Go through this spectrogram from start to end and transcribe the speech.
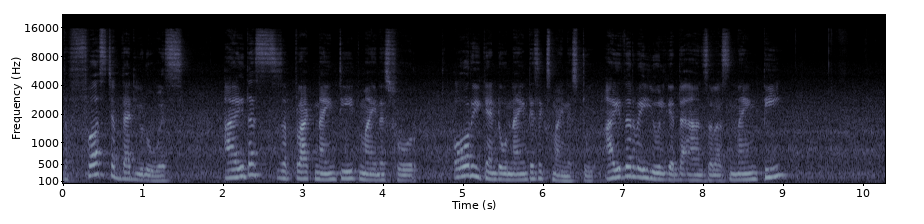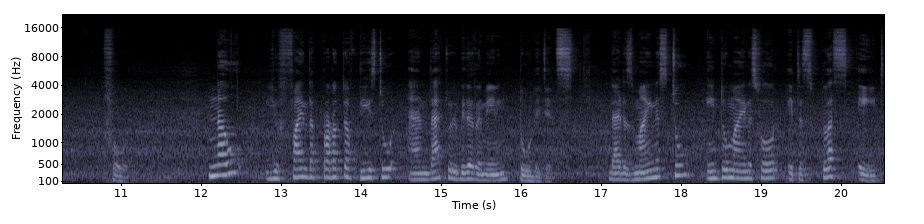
The first step that you do is either subtract 98 minus 4 or you can do 96 minus 2 either way you will get the answer as 94 now you find the product of these two and that will be the remaining two digits. That is minus 2 into minus 4 it is plus 8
